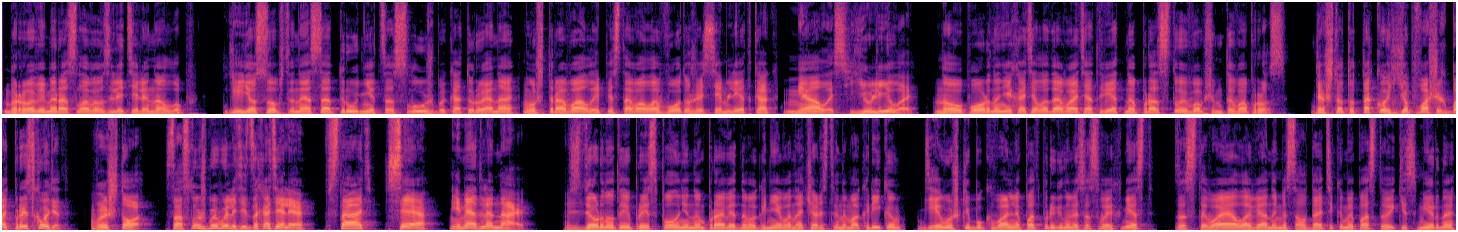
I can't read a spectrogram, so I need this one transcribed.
Брови Мирославы взлетели на лоб. Ее собственная сотрудница службы, которую она муштровала и пестовала вот уже семь лет как, мялась, юлила, но упорно не хотела давать ответ на простой, в общем-то, вопрос. «Да что тут такое, ёб ваших бать, происходит? Вы что, со службы вылететь захотели? Встать! Все! Немедленно!» Вздернутые преисполненным праведного гнева начальственным окриком, девушки буквально подпрыгнули со своих мест, застывая лавяными солдатиками по стойке смирно,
